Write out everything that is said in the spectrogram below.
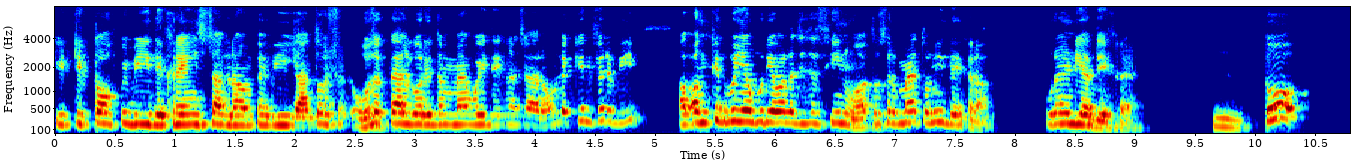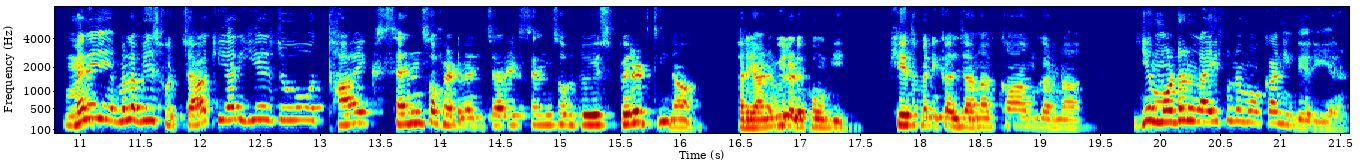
कि टिकटॉक पे भी दिख रहे हैं इंस्टाग्राम पे भी, या तो हो सकता है एल्गोरिदम मैं वही देखना चाह रहा हूँ, लेकिन फिर भी अब अंकित भैयापुरिया वाला जैसे सीन हुआ तो सिर्फ़ मैं तो नहीं देख रहा पूरा इंडिया देख रहा है। हम्म। तो मैंने ये मतलब ये सोचा कि यार ये जो था एक सेंस ऑफ़ एडवेंचर एक सेंस ऑफ़ जो ये स्पिरिट थी ना हरियाणवी लड़कों की खेत में निकल हम्म। जाना काम करना ये मॉडर्न लाइफ उन्हें मौका नहीं दे रही है।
